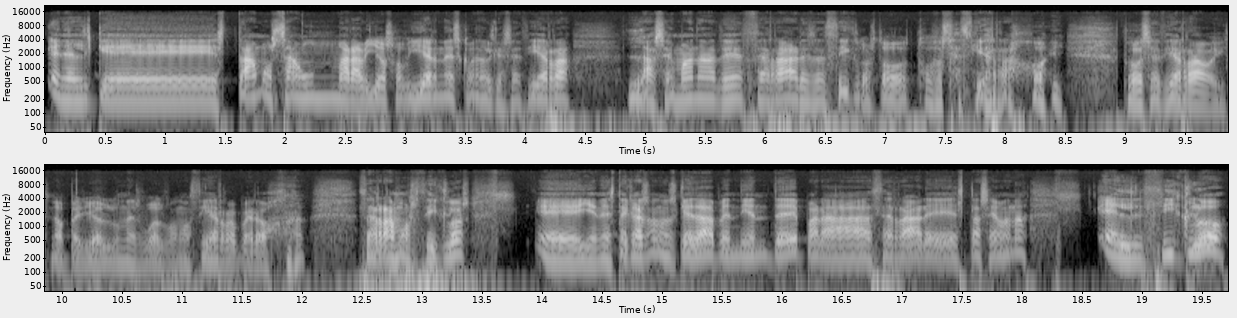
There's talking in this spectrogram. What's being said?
en el que estamos a un maravilloso viernes con el que se cierra la semana de cerrar ese ciclo. Todo, todo se cierra hoy. Todo se cierra hoy. No, pero yo el lunes vuelvo, no cierro, pero cerramos ciclos. Eh, y en este caso nos queda pendiente para cerrar esta semana el ciclo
